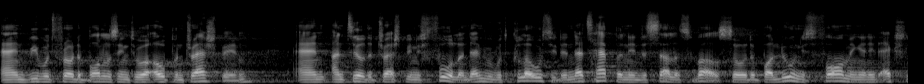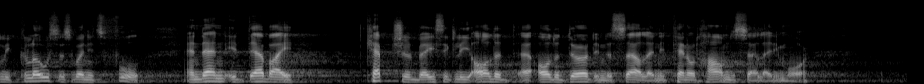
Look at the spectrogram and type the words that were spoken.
And we would throw the bottles into an open trash bin and until the trash bin is full, and then we would close it. And that's happened in the cell as well. So the balloon is forming and it actually closes when it's full and then it thereby captured basically all the, uh, all the dirt in the cell and it cannot harm the cell anymore.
